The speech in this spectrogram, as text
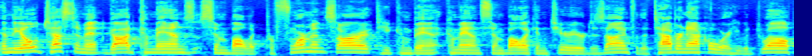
In the Old Testament, God commands symbolic performance art, He commands symbolic interior design for the tabernacle where He would dwell.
